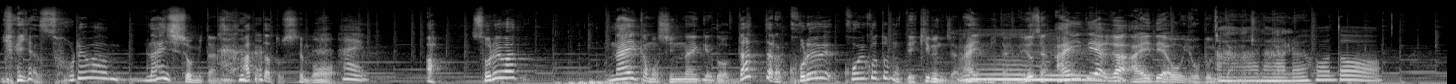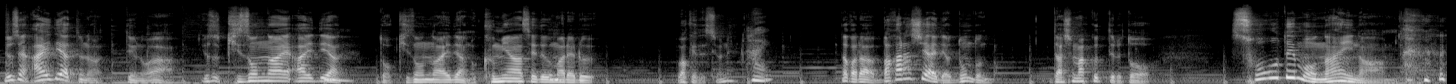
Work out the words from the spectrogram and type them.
いやいやそれはないっしょみたいなのがあったとしても、はい、あそれはないかもしれないけどだったらこれこういうこともできるんじゃない？みたいな。要するにアイデアがアイデアを呼ぶみたいな状態。なるほど。要するにアイデアっていうのはっていうのは要するに既存のアイデアと既存のアイデアの組み合わせで生まれるわけですよね、はい、だからバカらしいアイデアをどんどん出しまくってるとそうでもないなみたいな。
